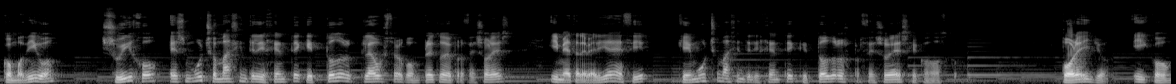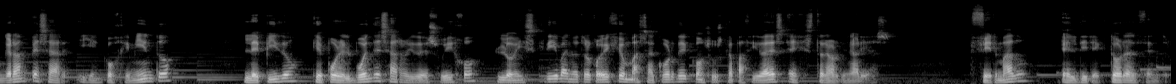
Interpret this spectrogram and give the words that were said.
Como digo, su hijo es mucho más inteligente que todo el claustro completo de profesores y me atrevería a decir que mucho más inteligente que todos los profesores que conozco. Por ello, y con gran pesar y encogimiento, le pido que por el buen desarrollo de su hijo lo inscriba en otro colegio más acorde con sus capacidades extraordinarias. Firmado el director del centro.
